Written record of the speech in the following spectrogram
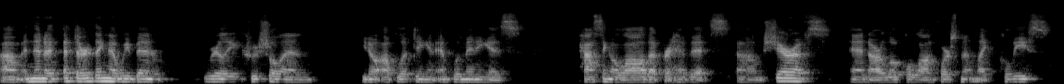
Um, and then a, a, third thing that we've been really crucial in, you know, uplifting and implementing is passing a law that prohibits um, sheriffs and our local law enforcement, like police,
